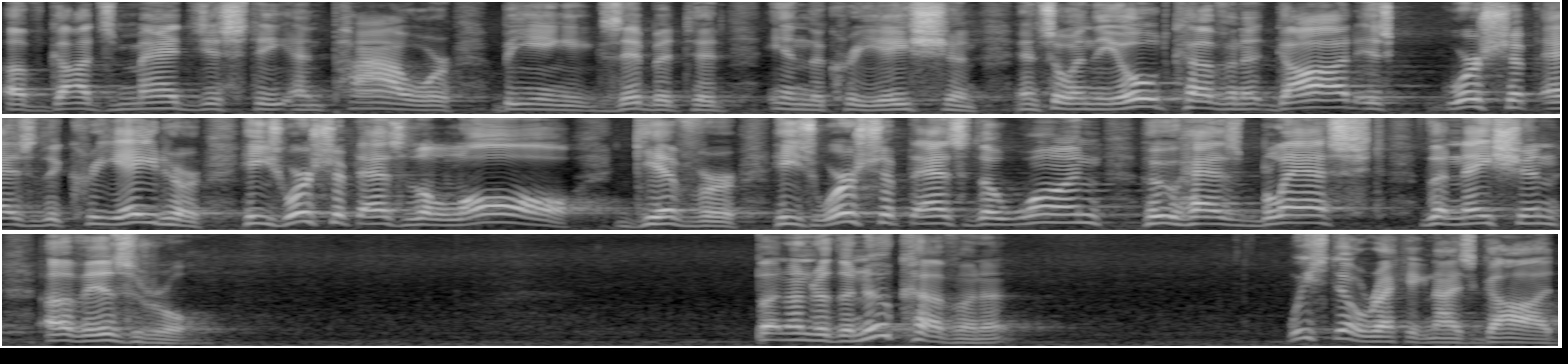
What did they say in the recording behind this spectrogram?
of God's majesty and power being exhibited in the creation. And so in the Old Covenant, God is worshiped as the creator. He's worshiped as the law giver. He's worshiped as the one who has blessed the nation of Israel. But under the new covenant, we still recognize God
